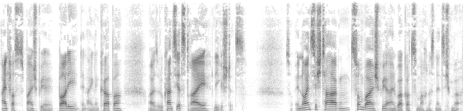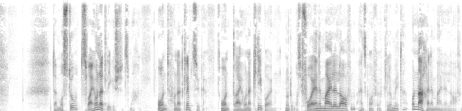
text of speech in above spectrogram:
einfachstes Beispiel Body, den eigenen Körper. Also du kannst jetzt drei Liegestütz. So, in 90 Tagen zum Beispiel ein Workout zu machen, das nennt sich Murph. Da musst du 200 Liegestütz machen und 100 Klimmzüge und 300 Kniebeugen. Nur du musst vorher eine Meile laufen, 1,5 Kilometer und nachher eine Meile laufen.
